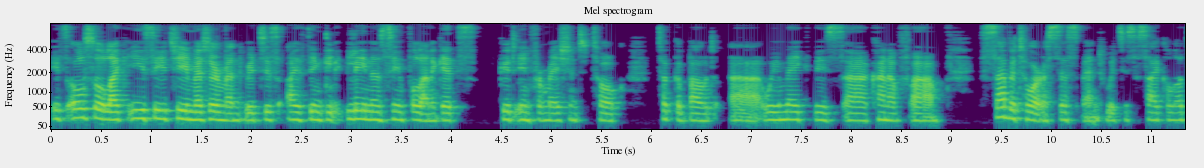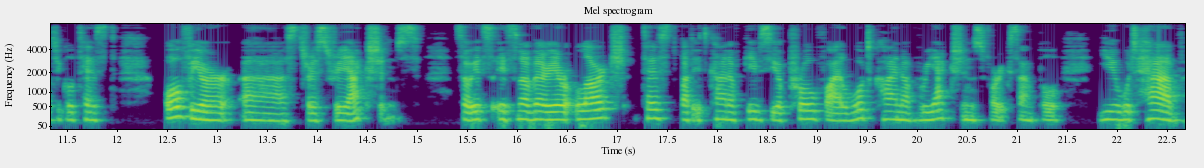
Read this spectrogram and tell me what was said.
it's also like ECG measurement, which is, I think, lean and simple and it gets good information to talk, talk about. Uh, we make this, uh, kind of, uh, saboteur assessment, which is a psychological test of your, uh, stress reactions. So it's, it's not a very large test, but it kind of gives you a profile, what kind of reactions, for example, you would have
